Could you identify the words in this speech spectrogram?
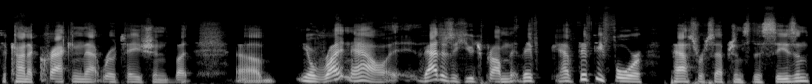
to kind of cracking that rotation. But um, you know, right now that is a huge problem. They've have 54 pass receptions this season.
